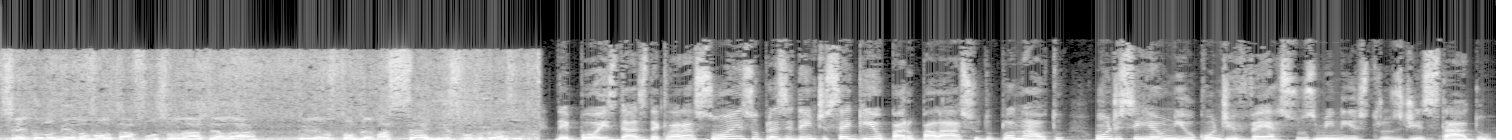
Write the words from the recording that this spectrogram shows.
Se a economia não voltar a funcionar até lá, teremos problemas seríssimos no Brasil. Depois das declarações, o presidente seguiu para o Palácio do Planalto, onde se reuniu com diversos ministros de Estado.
